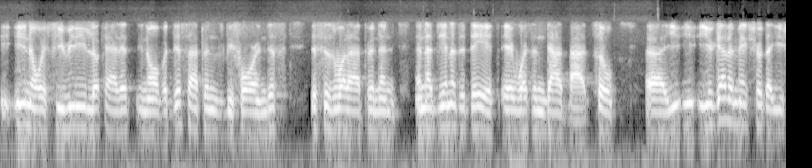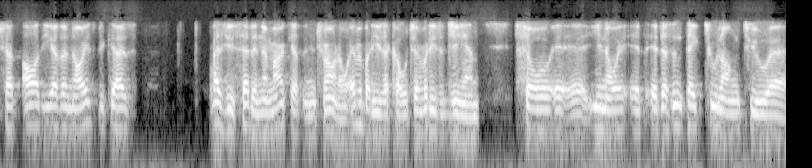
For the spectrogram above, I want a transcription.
you know if you really look at it, you know, but this happens before, and this this is what happened, and and at the end of the day, it, it wasn't that bad. So uh, you you, you got to make sure that you shut all the other noise because, as you said, in the market in Toronto, everybody's a coach, everybody's a GM, so uh, you know it it doesn't take too long to. Uh,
